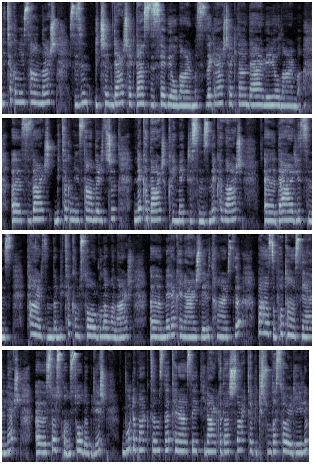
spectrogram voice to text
Bir takım insanlar sizin için gerçekten sizi seviyorlar mı? Size gerçekten değer veriyorlar mı? Sizler bir takım insanlar için ne kadar kıymetlisiniz, ne kadar e, değerlisiniz tarzında bir takım sorgulamalar, e, merak enerjileri tarzı bazı potansiyeller e, söz konusu olabilir. Burada baktığımızda terazi etkili arkadaşlar tabii ki şunu da söyleyelim.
